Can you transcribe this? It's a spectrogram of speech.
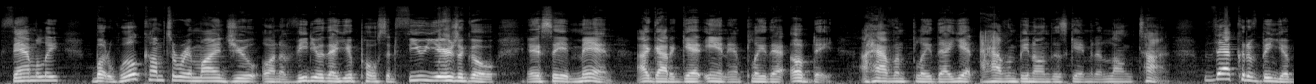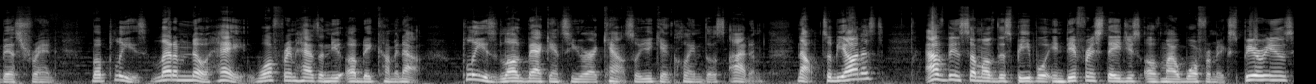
family, but will come to remind you on a video that you posted a few years ago and say, man, I gotta get in and play that update. I haven't played that yet. I haven't been on this game in a long time. That could have been your best friend. But please, let them know, hey, Warframe has a new update coming out. Please log back into your account so you can claim those items. Now, to be honest, I've been some of these people in different stages of my Warframe experience.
